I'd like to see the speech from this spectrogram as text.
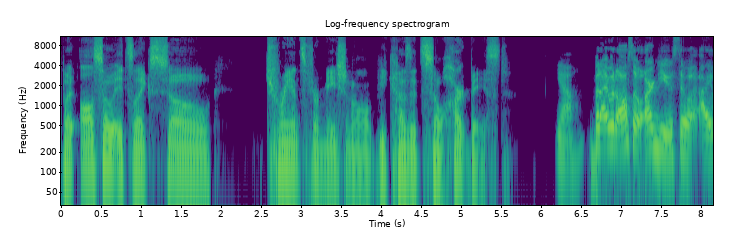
but also it's like so transformational because it's so heart based. Yeah, but I would also argue. So I,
